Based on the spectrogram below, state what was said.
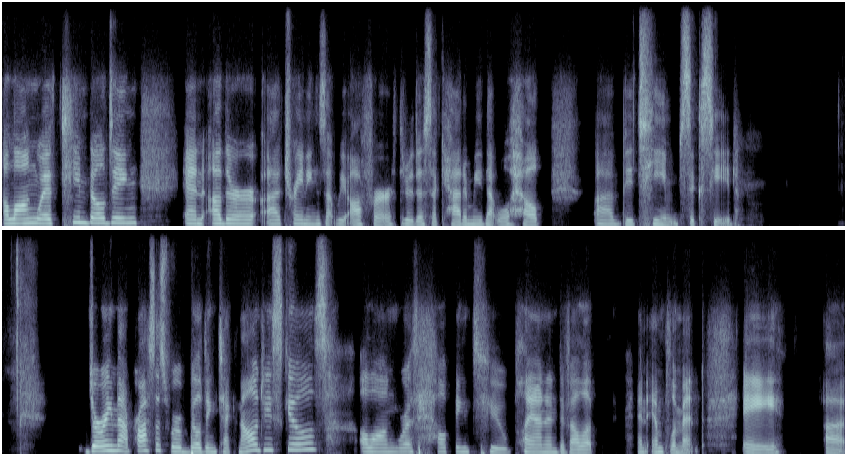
along with team building and other uh, trainings that we offer through this academy that will help uh, the team succeed. During that process, we're building technology skills along with helping to plan and develop and implement a uh,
